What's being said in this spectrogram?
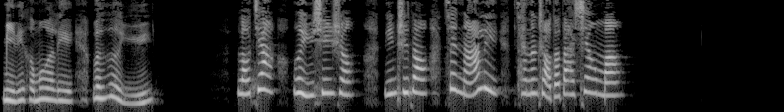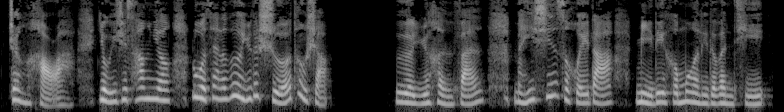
米莉和茉莉问鳄鱼：“老驾，鳄鱼先生，您知道在哪里才能找到大象吗？”正好啊，有一只苍蝇落在了鳄鱼的舌头上。鳄鱼很烦，没心思回答米莉和茉莉的问题。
